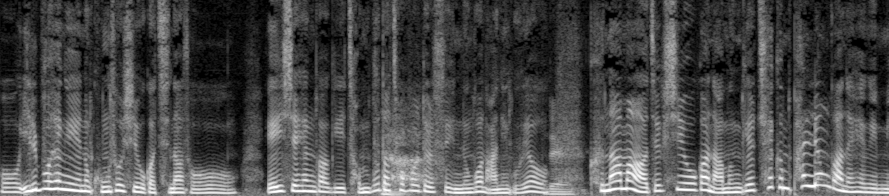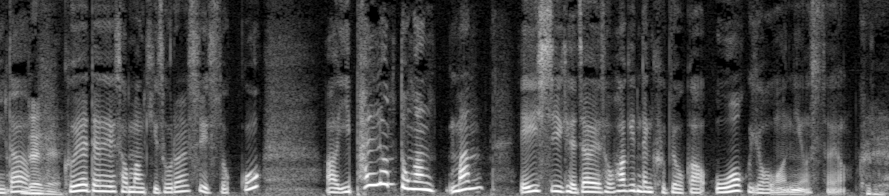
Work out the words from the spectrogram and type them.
어, 일부 행위에는 공소시효가 지나서 A 씨의 행각이 전부 다 야. 처벌될 수 있는 건 아니고요. 네. 그나마 아직 시효가 남은 게 최근 8년간의 행위입니다. 네네. 그에 대해서만 기소를 할 수 있었고 아, 이 8년 동안만 A 씨 계좌에서 확인된 급여가 5억여 원이었어요. 그래요.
